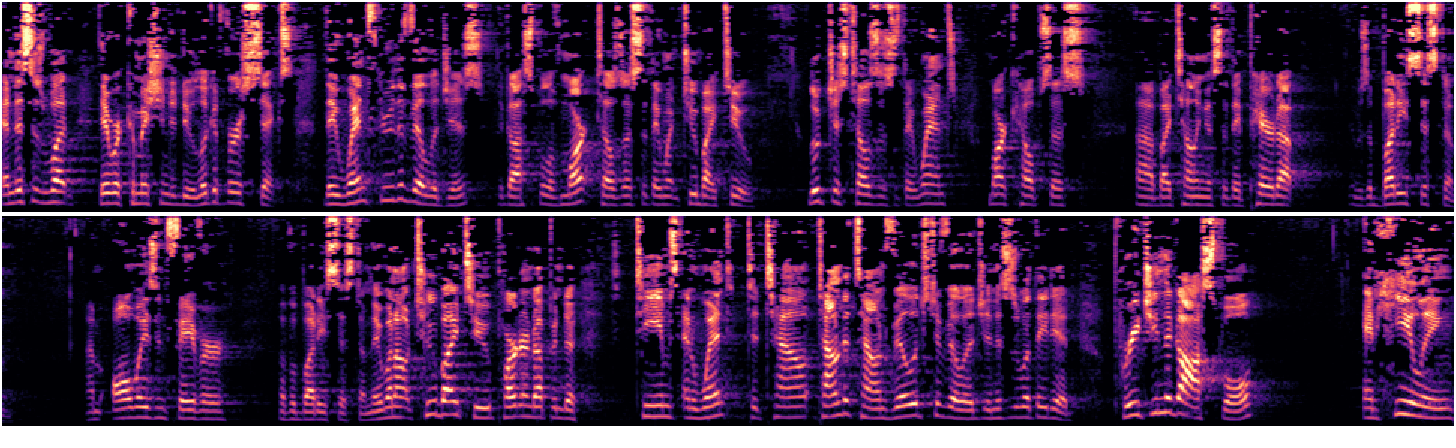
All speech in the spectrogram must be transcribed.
And this is what they were commissioned to do. Look at verse 6. They went through the villages. The Gospel of Mark tells us that they went two by two. Luke just tells us that they went. Mark helps us uh, by telling us that they paired up. It was a buddy system. I'm always in favor of a buddy system. They went out two by two, partnered up into teams, and went to town, town to town, village to village, and this is what they did preaching the gospel and healing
